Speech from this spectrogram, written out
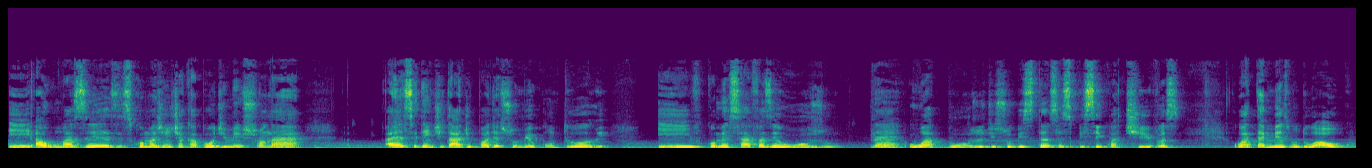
E algumas vezes, como a gente acabou de mencionar, essa identidade pode assumir o controle e começar a fazer uso né, o abuso de substâncias psicoativas ou até mesmo do álcool.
